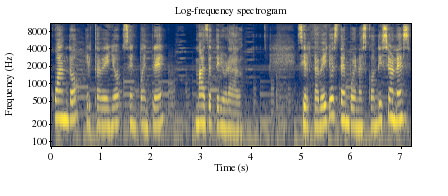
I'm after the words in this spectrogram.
cuando el cabello se encuentre más deteriorado. Si el cabello está en buenas condiciones,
